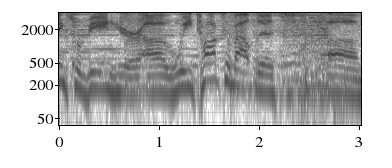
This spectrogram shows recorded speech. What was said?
Thanks for being here. Uh, we talked about this um,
